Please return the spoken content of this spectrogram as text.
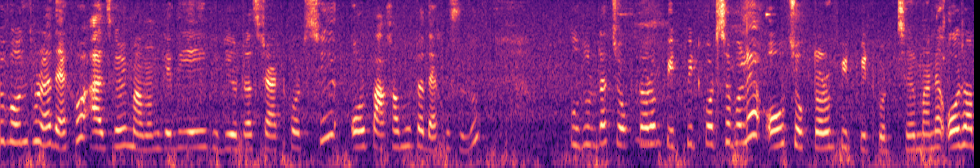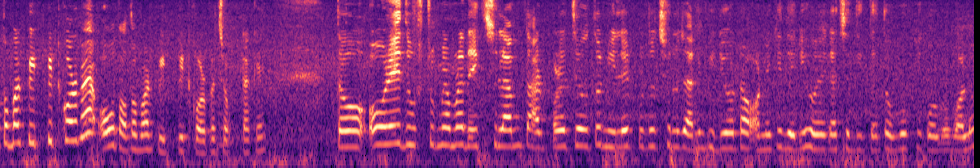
তো বন্ধুরা দেখো, আজকে আমি মামামকে দিয়ে এই ভিডিওটা স্টার্ট করছি। ওর পাখামুটা দেখো শুধু। পুতুলটা চোখটা ওরম পিটপিট করছে বলে ও চোখটা ওরম পিটপিট করছে। মানে ও যতবার পিটপিট করবে, ও ততবার পিটপিট করবে চোখটাকে। তো ওর এই দুষ্টুমি আমরা দেখছিলাম। তারপরে যেহেতু নীলের পুজো ছিল, জানি ভিডিওটা অনেকই দেরি হয়ে গেছে দিতে, তবুও কী করব বলো?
